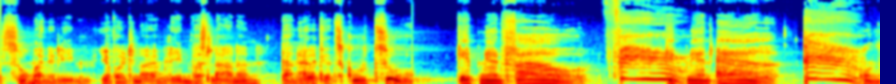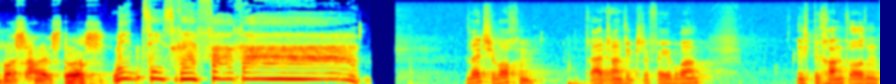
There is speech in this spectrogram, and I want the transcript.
So, meine Lieben, ihr wollt in eurem Leben was lernen? Dann hört jetzt gut zu. Gebt mir ein V. Gebt mir ein R. Und was heißt das? Vincis Referat. Letzte Woche, 23. Februar, ist bekannt worden,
